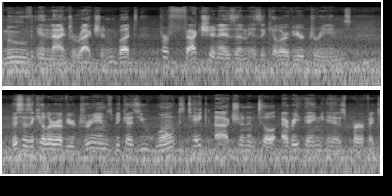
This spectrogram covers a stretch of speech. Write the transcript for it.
move in that direction, but perfectionism is a killer of your dreams. This is a killer of your dreams because you won't take action until everything is perfect.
